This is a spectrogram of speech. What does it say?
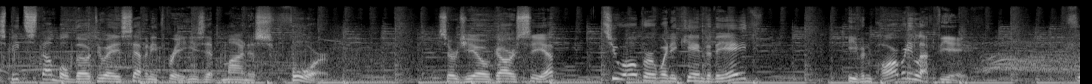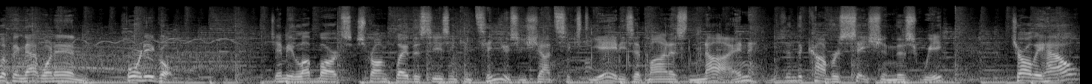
Spieth stumbled, though, to a 73. He's at minus four. Sergio Garcia, two over when he came to the eighth, even par when he left the eighth. Flipping that one in an eagle. Jamie Lovemark's strong play this season continues. He shot 68. He's at minus nine. He's in the conversation this week. Charlie Howell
